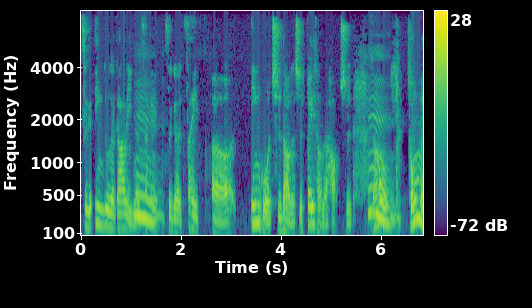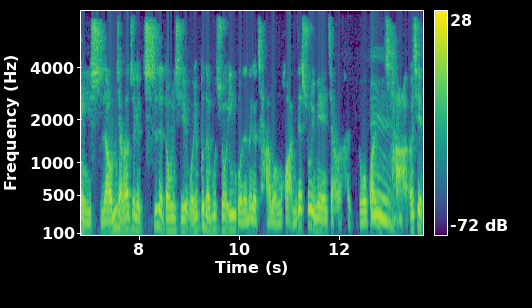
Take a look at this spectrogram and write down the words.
这个印度的咖喱呢，在这个在呃。英国吃到的是非常的好吃，然后从美食啊，我们讲到这个吃的东西，我就不得不说英国的那个茶文化。你在书里面也讲了很多关于茶，嗯、而且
